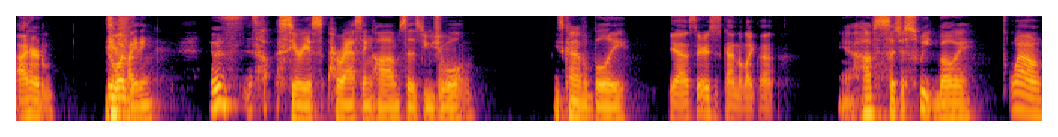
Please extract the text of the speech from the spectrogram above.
I heard them. They're was it? fighting. It was it's h- Sirius harassing Hobbs as usual. Mm. He's kind of a bully. Yeah, Sirius is kind of like that. Yeah, Hobbs is such a sweet boy. Wow,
